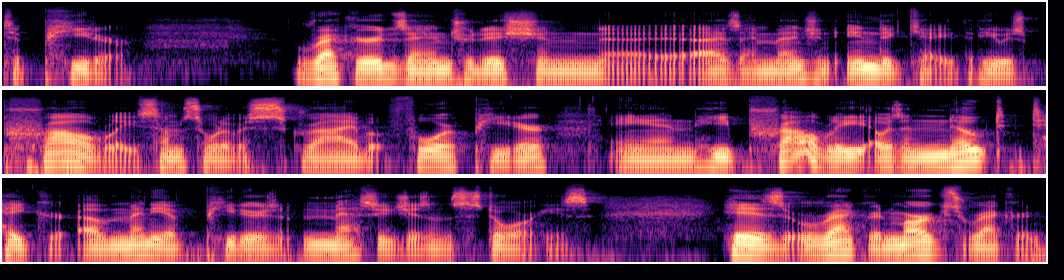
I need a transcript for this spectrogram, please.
to Peter. Records and tradition, uh, as I mentioned, indicate that he was probably some sort of a scribe for Peter, and he probably was a note taker of many of Peter's messages and stories. His record, Mark's record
